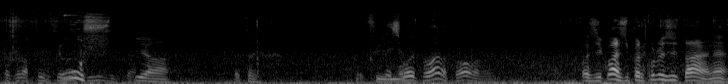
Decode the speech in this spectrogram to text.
proprio la frizione fisica. ustia. Aspetta, E se filmo. vuoi provare, prova. Quasi quasi per curiosità, eh.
